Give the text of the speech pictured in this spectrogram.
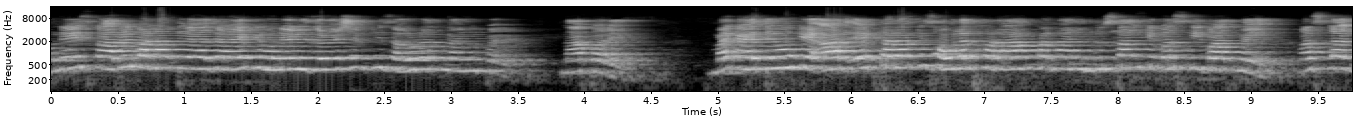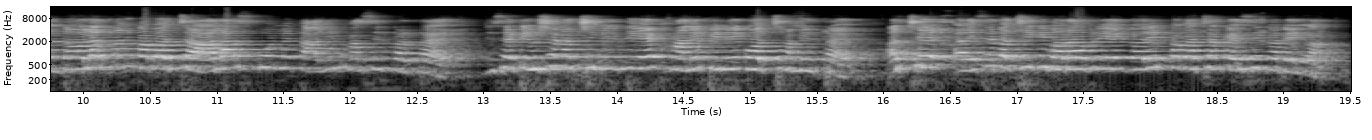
उन्हें इस काबिल बना दिया जाए कि उन्हें रिजर्वेशन की ज़रूरत नहीं पड़े, ना पड़े। मैं कहती हूँ कि आज एक तरह की सहूलत फराहम करना हिंदुस्तान के बस की बात नहीं मसला दौलतमंद का बच्चा आला स्कूल में तालीम हासिल करता है, जिसे ट्यूशन अच्छी मिलती है, खाने पीने को अच्छा मिलता है। अच्छे, ऐसे बच्चे की बराबरी एक गरीब का बच्चा कैसे करेगा?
